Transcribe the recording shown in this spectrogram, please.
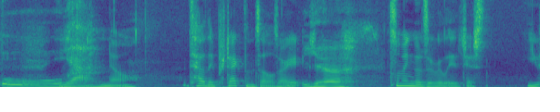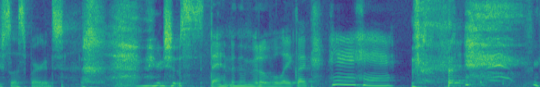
Oh. Yeah, no. It's how they protect themselves, right? Yeah. Flamingos are really just useless birds. They're just stand in the middle of a lake like, heh heh.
